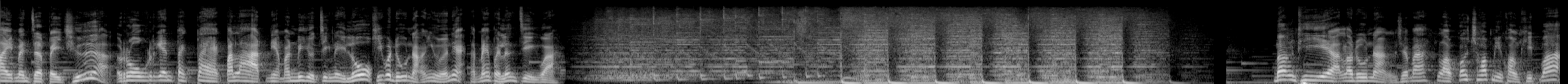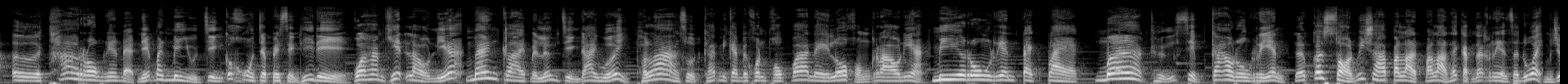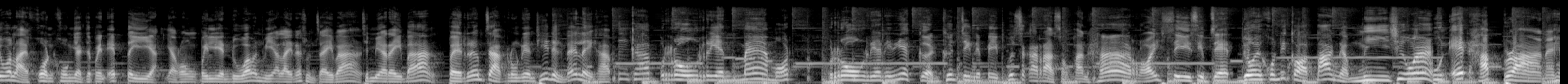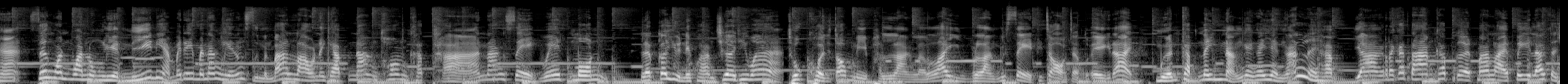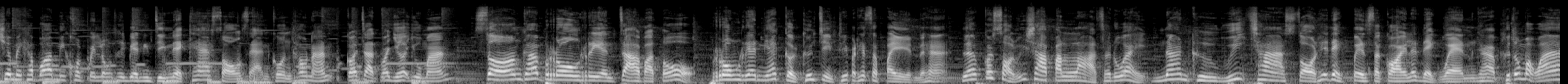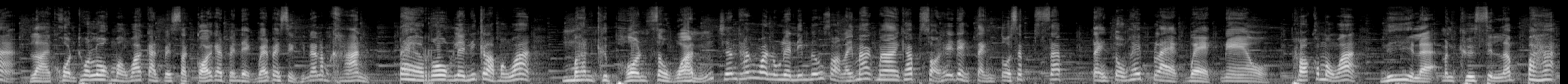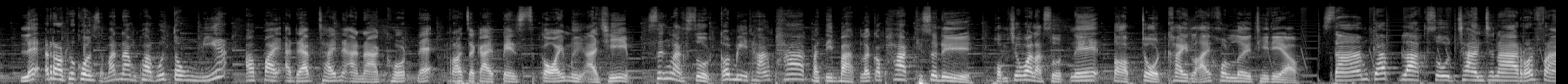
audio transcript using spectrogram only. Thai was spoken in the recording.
รมันจะไปเชื่อ โรงเรียนแปลกๆประหลาดเนี่ยมันมีอยู่จริงในโลกคิดว่าดูหนังอยู่นะเนี่ยแต่แม่งเป็นเรื่องจริงว่ะ บางทีอะเราดูหนังใช่ปะเราก็ชอบมีความคิดว่า เออ ถ้าโรงเรียนแบบนี้มันมีอยู่จริงก็คงจะเป็นสิ่งที่ดีความคิดเหล่านี้แม่งกลายเป็นเรื่องจริงได้เว้ยเพราะล่าสุดครับมีการไปค้นพบว่าในโลกของเราเนี่ยมีโรงเรียนแปลกๆมากถึง 19 โรงเรียน แล้วก็สอนวิชาประหลาดประหลาดๆให้กับนักเรียนซะด้วยผมเชื่อว่าหลายคนคงอยากจะเป็น FT อะอยากลองไปเรียนดูว่ามันมีอะไรน่าสนใจบ้าง จะมีอะไรบ้าง ไปเริ่มจากโรงเรียนที่หนึ่งได้เลยครับครับ โรงเรียนแม่มด โรงเรียนนี้เนี่ยเกิดขึ้นจริงในปีพุทธศักราช2547 โดยคนที่ก่อตั้งเนี่ยมีชื่อว่าคุณเอ็ดฮับบรานะฮะ ซึ่งวันๆโรงเรียนนี้เนี่ยไม่ได้มานั่งเรียนหนังสือเหมือนบ้านเรานะครับ นั่งท่องคาถา นั่งเสกเวทมนต์ แล้วก็อยู่ในความเชื่อที่ว่าทุกคนจะต้องมีพลังและไล่พลังพิเศษที่จะออกจากตัวเองได้ เหมือนกับในหนังยังไงอย่างนั้นเลยครับ อย่างไรก็ตามครับเกิดมาหลายปีแล้วแต่เชื่อไหมครับว่ามีคนไปลงทะเบียนจริงๆเนี่ยแค่ 2 0 0 0 0 0 คนเท่านั้น ก็จัดว่าเยอะอยู่มั้ง 2 ครับ โรงเรียนจาบาโต โรงเรียนนี้เกิดขึ้นจริงที่ประเทศสเปนนะฮะ แล้วก็สอนวิชาประหลาดซะด้วย นั่นคือวิชาสอนให้เด็กเป็นสกอยและเด็กแว้นครับ คือต้องบอกว่าหลายคนทั่วโลกมองว่าการเป็นสกอยการเป็นเด็กแว้นเป็นสิ่งที่น่ารำคาญ แต่โรงเรียนนี้กลับมองว่ามันคือพรสวรรค์ ฉะนั้นทั้งวันโรงเรียนนี้ไม่ต้องสอนอะไรมากมายครับ สอนให้เด็กแต่งตัวแซ่บๆ แต่งตัวให้แปลกแหวกแนว เพราะเขามองว่านี่แหละมันคือศิลปะ และเราทุกคนสามารถนำความรู้ตรงนี้ เอาไปอัดแอปใช้ในอนาคต และเราจะกลายเป็นสกอยมืออาชีพ ซึ่งหลักสูตรก็มีทั้งภาคปฏิบัติแล้วก็ภาคทฤษฎี ผมเชื่อว่าหลักสูตรนี้ตอบโจทย์ใครหลายคนเลยทีเดียว 3. ครับหลักสูตรชานชนารถไฟ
